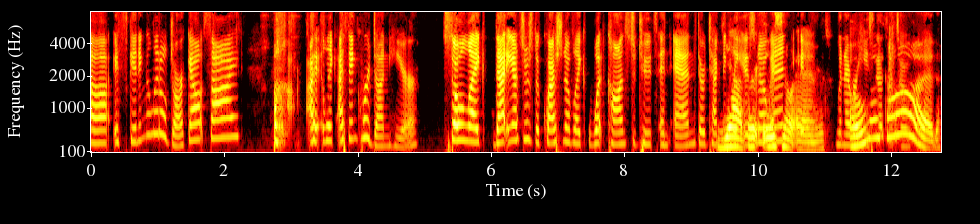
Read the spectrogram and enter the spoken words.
uh, it's getting a little dark outside. I, like. I think we're done here." So like that answers the question of like what constitutes an end. There technically Yeah, is there no is end. no end. Whenever Oh he my says god.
